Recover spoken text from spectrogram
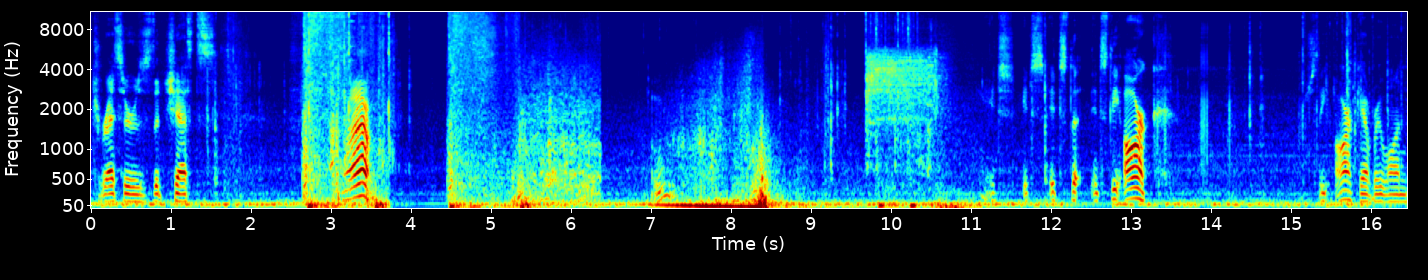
dressers, the chests. Wow. Ooh. It's it's it's the it's the ark. It's the ark, everyone.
